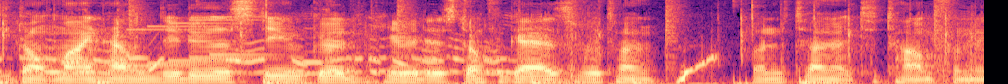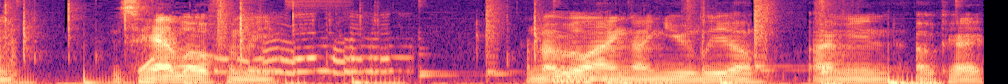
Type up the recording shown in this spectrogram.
You don't mind having to do this, do you? Good. Here it is. Don't forget as to turn it to Tom for me. And say hello for me. I'm not relying on you, Leo. I mean, okay.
